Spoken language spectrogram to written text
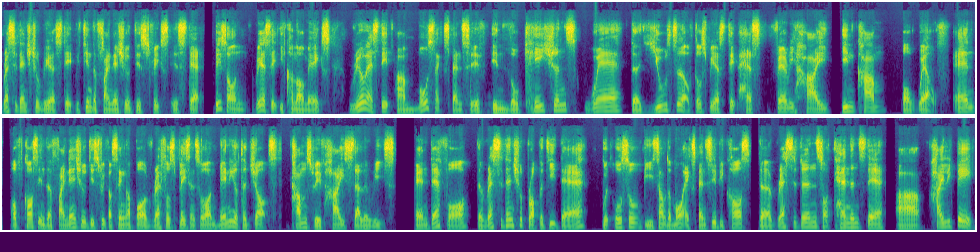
residential real estate within the financial districts is that based on real estate economics, real estate are most expensive in locations where the user of those real estate has very high income or wealth. And of course, in the financial district of Singapore, Raffles Place and so on, many of the jobs comes with high salaries. And therefore, the residential property there would also be some of the more expensive because the residents or tenants there are highly paid,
